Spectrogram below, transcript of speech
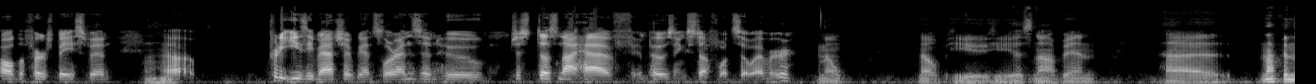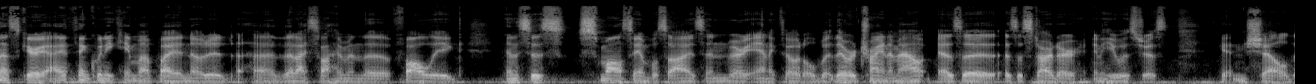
all the first basemen. Mhm. Uh, pretty easy matchup against Lorenzen, who just does not have imposing stuff whatsoever. No, no, he he has not been. uh, not been that scary. I think when he came up, I noted uh, that I saw him in the fall league, and this is small sample size and very anecdotal, but they were trying him out as a as a starter, and he was just getting shelled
